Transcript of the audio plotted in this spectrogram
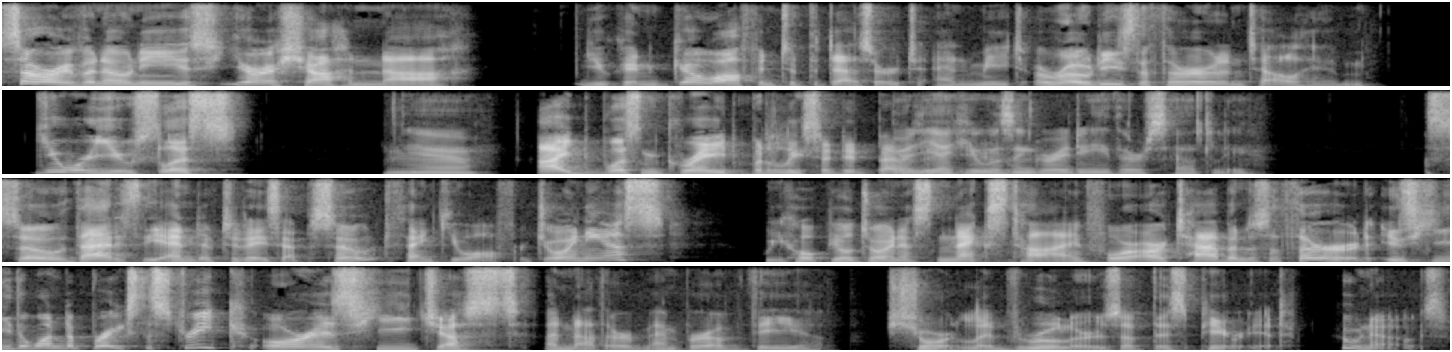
Sorry, Vonones, you're a Shahanah. You can go off into the desert and meet Orodes III and tell him, You were useless. Yeah. I wasn't great, but at least I did better. But yeah, he you." wasn't great either, sadly. So that is the end of today's episode. Thank you all for joining us. We hope you'll join us next time for Artabanus III. Is he the one that breaks the streak, or is he just another member of the short lived rulers of this period? Who knows?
